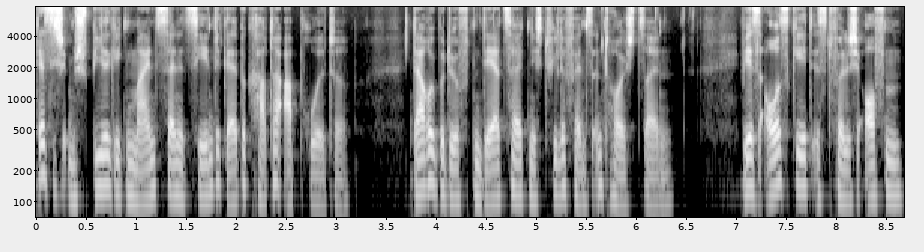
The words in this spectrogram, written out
der sich im Spiel gegen Mainz seine zehnte gelbe Karte abholte. Darüber dürften derzeit nicht viele Fans enttäuscht sein. Wie es ausgeht, ist völlig offen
